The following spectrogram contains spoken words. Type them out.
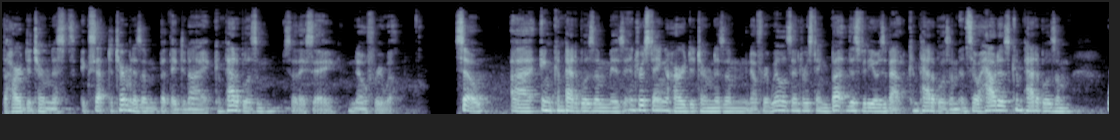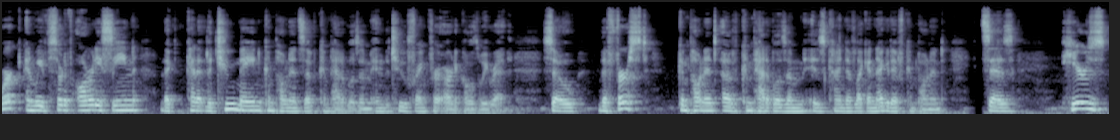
The hard determinists accept determinism, but they deny compatibilism, so they say no free will. So uh, incompatibilism is interesting, hard determinism, no free will is interesting, but this video is about compatibilism. And so how does compatibilism work? And we've sort of already seen the kind of the two main components of compatibilism in the two Frankfurt articles we read. So the first component of compatibilism is kind of like a negative component. It says, here's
